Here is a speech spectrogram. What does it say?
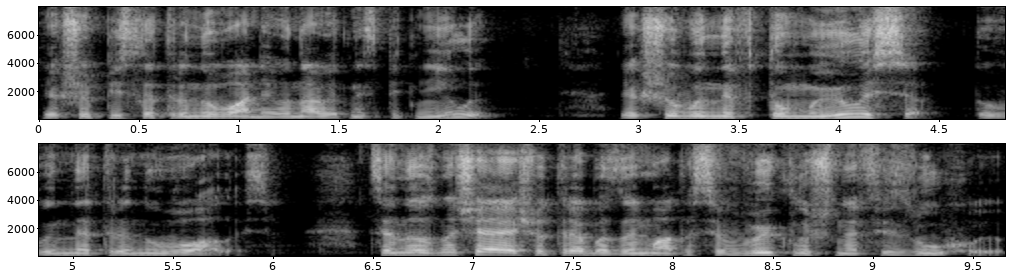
Якщо після тренування ви навіть не спітніли, якщо ви не втомилися, то ви не тренувалися. Це не означає, що треба займатися виключно фізухою,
